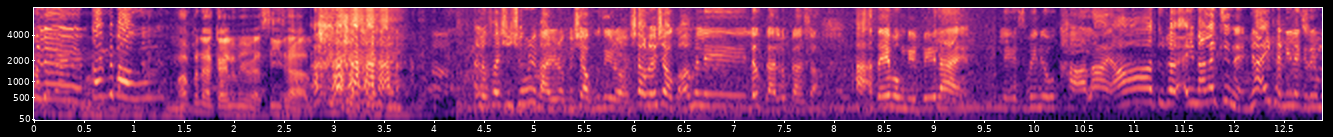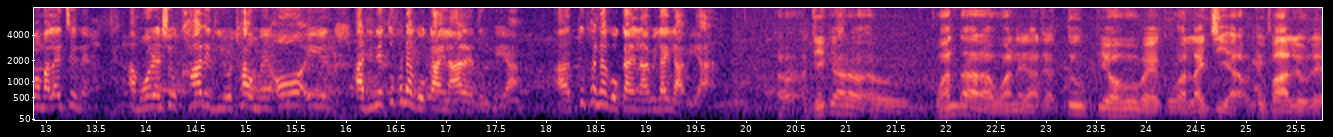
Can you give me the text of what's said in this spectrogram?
မလဲကင်မပါဘူးမဖနာကိုင်းလို့မရမစီးထားတယ်အဲ့လို fashion show တွေဘာတွေတော့မလျှောက်ဘူးသေးတော့ရှောက်လဲရှောက်ကောအမလေးလောက်တာလောက်တာဆိုတော့အာအသေးပုံတွေပေးလိုက်လေစပင်းတွေကိုခါလိုက်အာသူတော့အိမ်မှာလည်းကျင့်တယ်ညအိမ်ခန်းလေးလည်းဂရင်ပေါ်မှာလည်းကျင့်တယ်အမော်ရရှိုးခါးတွေဒီလိုထောက်မယ်အော်အေးအာဒီနေ့သူ့ဖက်နှံကိုကင်လာတယ်သူ့ဖေကအာသူ့ဖက်နှံကိုကင်လာပြီးလိုက်လာပြီးอ่ะဟို အဓိကတော့ဟိုဝမ်းသာတာဝမ်းနေတာတဲ့သူပျော်ဖို့ပဲကိုကလိုက်ကြည့်ရအောင်သူဘာလို့လဲ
